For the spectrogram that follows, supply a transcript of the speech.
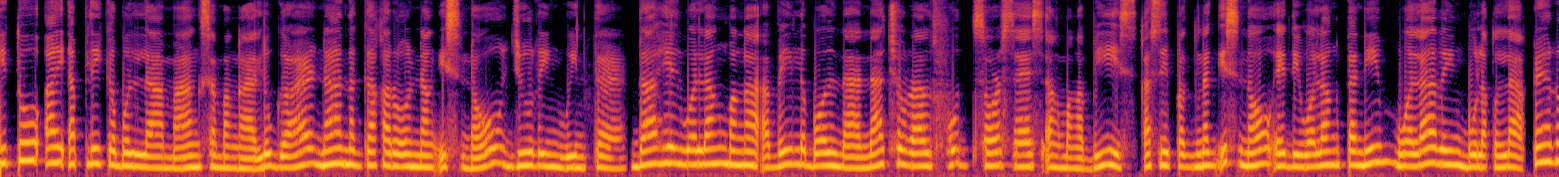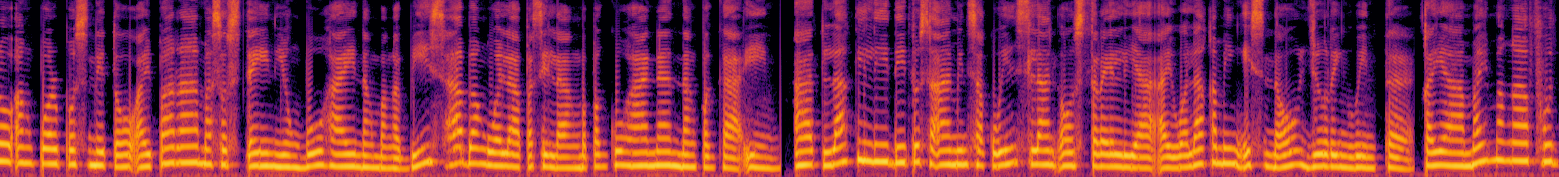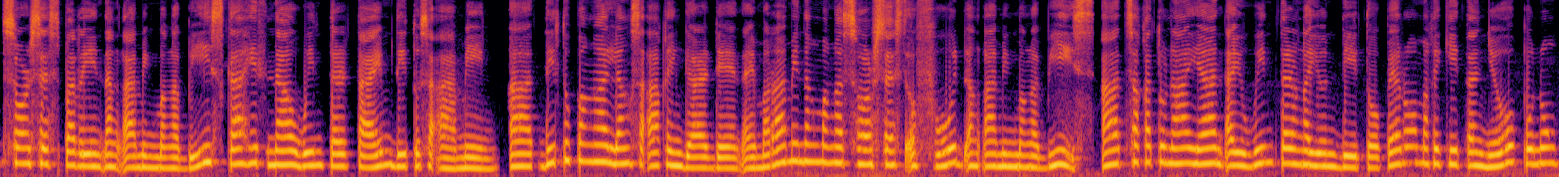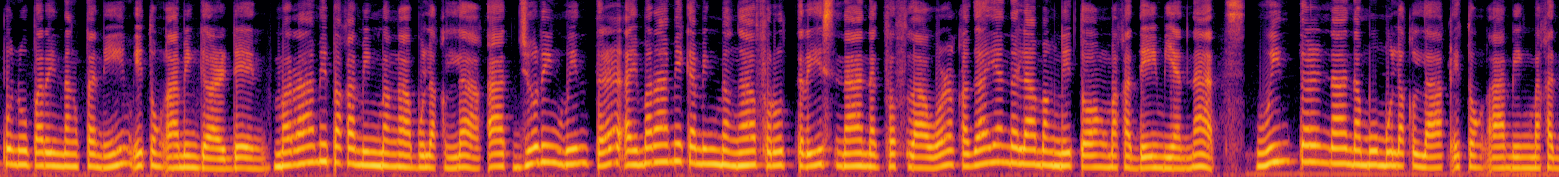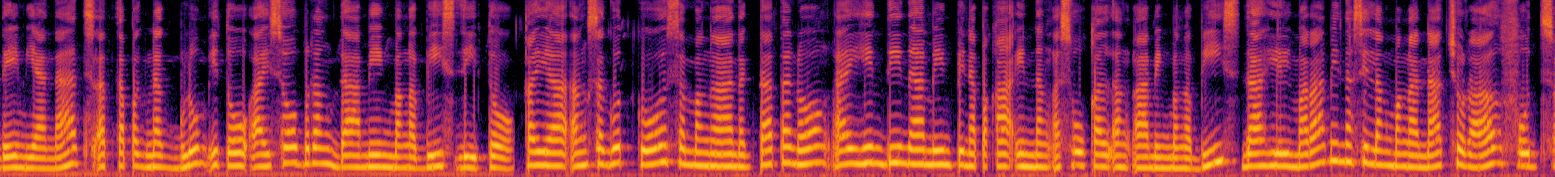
Ito ay applicable lamang sa mga lugar na nagkakaroon ng snow during winter dahil walang mga available na natural food sources ang mga bees. Kasi pag nag-snow, edi walang tanim, wala ring bulaklak. Pero ang purpose nito ay para masustain yung buhay ng mga bees habang wala pa silang mapagkuhanan ng pagkain. At luckily dito sa amin sa Queensland, Australia ay wala kaming snow during winter. Kaya may mga food sources pa rin ang aming mga bees kahit na winter time dito sa amin. At dito pa nga lang sa aking garden ay marami ng mga sources of food ang aming mga bees. At sa katunayan ay winter ngayon dito pero makikita nyo punong-puno pa rin ng tanim itong aming garden. Marami pa kaming mga bulaklak at during winter ay marami kaming mga fruit trees na nagpa-flower kagaya na lamang nitong macadamia nuts. Winter na namumulaklak itong aming macadamia nuts at kapag nag-bloom ito ay sobrang daming mga bees dito. Kaya ang sagot ko sa mga nagtatanong ay hindi namin pinapakain ng asukal ang aming mga bees dahil marami na silang mga natural food sources.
